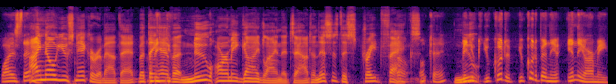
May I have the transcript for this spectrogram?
Why is that? I know you snicker about that, but they mean, have a new army guideline that's out, and this is the straight Oh, facts. okay. I mean, you, you could have you could have been the, in the army,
